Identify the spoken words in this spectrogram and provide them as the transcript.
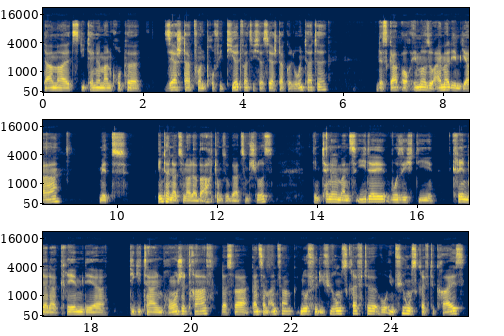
damals die Tengelmann-Gruppe sehr stark von profitiert, weil sich das sehr stark gelohnt hatte. Und es gab auch immer so einmal im Jahr mit internationaler Beachtung sogar zum Schluss, den Tengelmanns E-Day, wo sich die Creme de la Creme der digitalen Branche traf. Das war ganz am Anfang nur für die Führungskräfte, wo im Führungskräftekreis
